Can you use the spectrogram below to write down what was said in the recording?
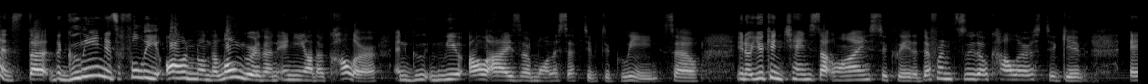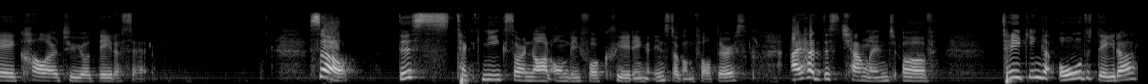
sense. The, the green is fully on on the longer than any other color, and we, our eyes are more receptive to green. So you, know, you can change that lines to create a different pseudo colors to give a color to your data set. So these techniques are not only for creating Instagram filters. I had this challenge of taking old data,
